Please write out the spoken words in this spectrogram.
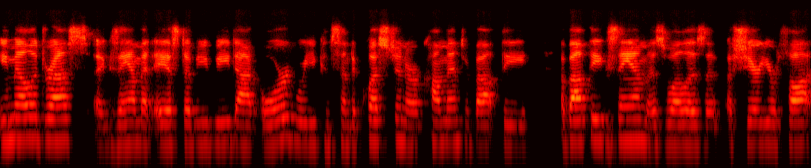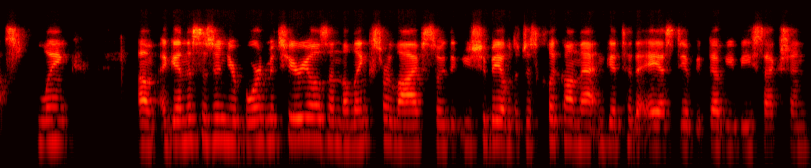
email address, exam at aswb.org, where you can send a question or a comment about the, about the exam, as well as a, a share your thoughts link. Um, again, this is in your board materials and the links are live so that you should be able to just click on that and get to the ASWB section.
